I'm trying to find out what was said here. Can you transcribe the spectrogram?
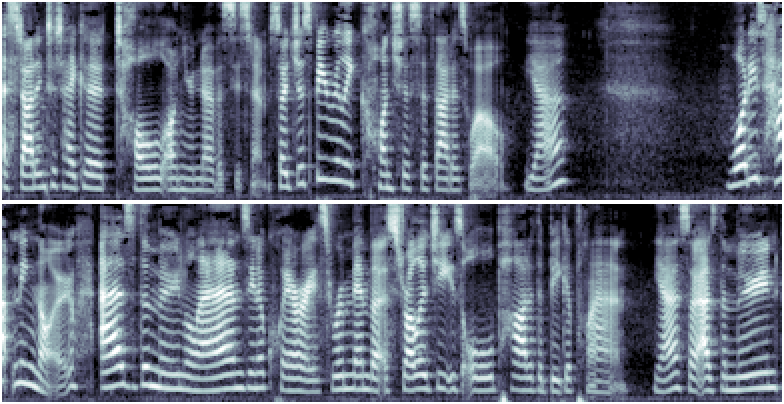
are starting to take a toll on your nervous system. So just be really conscious of that as well. Yeah? What is happening though, as the moon lands in Aquarius, remember astrology is all part of the bigger plan. Yeah, so as the moon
